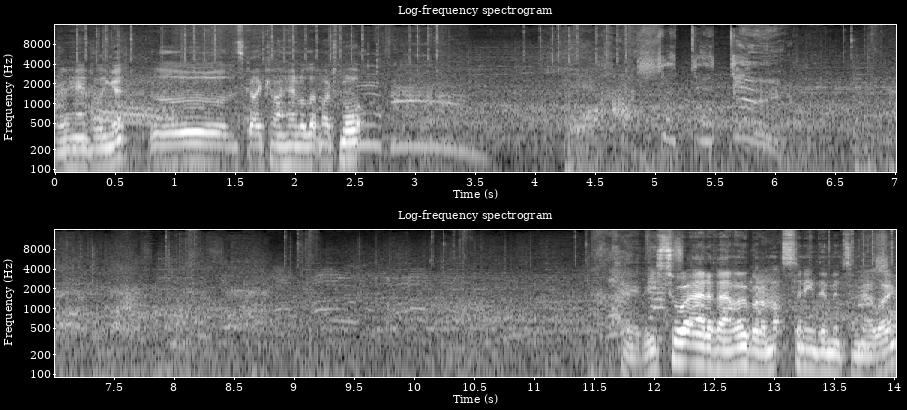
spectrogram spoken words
They're handling it. Ooh, this guy can't handle that much more. Okay, these two are out of ammo, but I'm not sending them into melee.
